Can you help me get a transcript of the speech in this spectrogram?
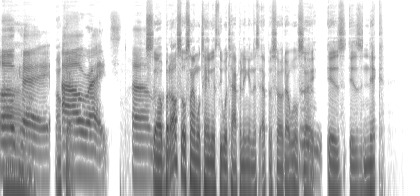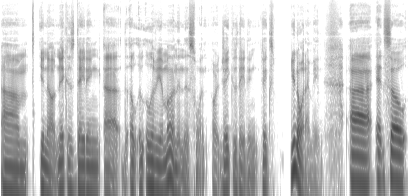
Uh, okay. All right. Um, so, but also simultaneously, what's happening in this episode, I will say, mm. is is Nick. Um, you know, Nick is dating uh, Olivia Munn in this one, or Jake is dating Jake's. You know what I mean. Uh, and so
